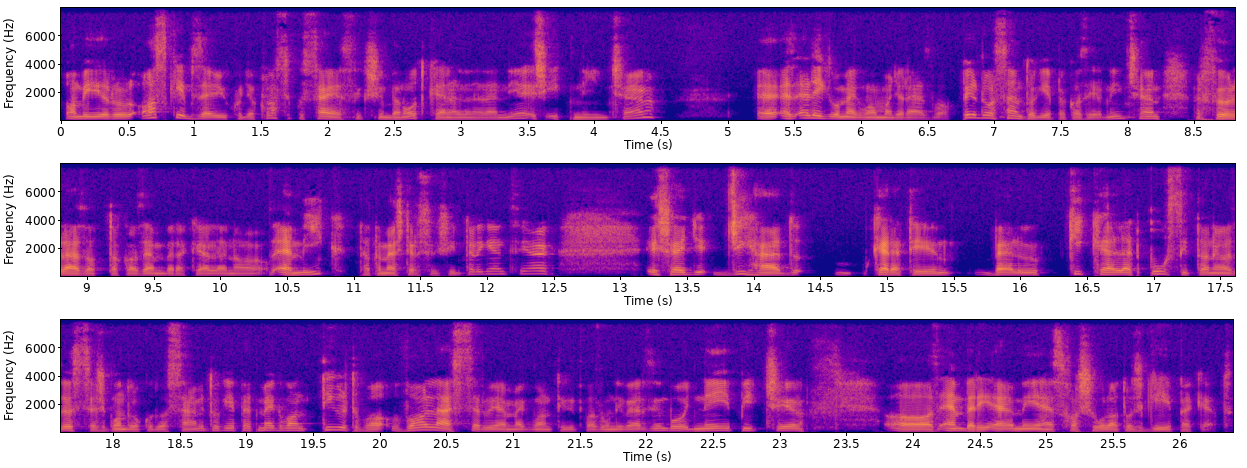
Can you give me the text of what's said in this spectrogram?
amiről azt képzeljük, hogy a klasszikus science fictionben ott kellene lennie, és itt nincsen, ez elég jól meg van magyarázva. Például a számítógépek azért nincsen, mert föllázadtak az emberek ellen az emik, tehát a mesterséges intelligenciák, és egy dzsihád keretén belül ki kellett pusztítani az összes gondolkodó számítógépet, meg van tiltva, vallásszerűen meg van tiltva az univerzumban, hogy ne építsél az emberi elméhez hasonlatos gépeket.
